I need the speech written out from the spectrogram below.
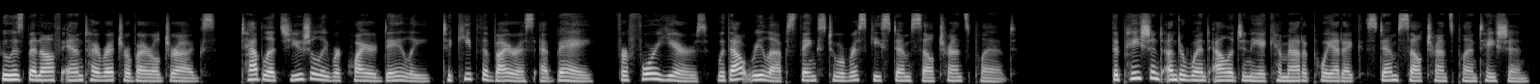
who has been off antiretroviral drugs, tablets usually required daily to keep the virus at bay, for four years without relapse thanks to a risky stem cell transplant. The patient underwent allogeneic hematopoietic stem cell transplantation,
